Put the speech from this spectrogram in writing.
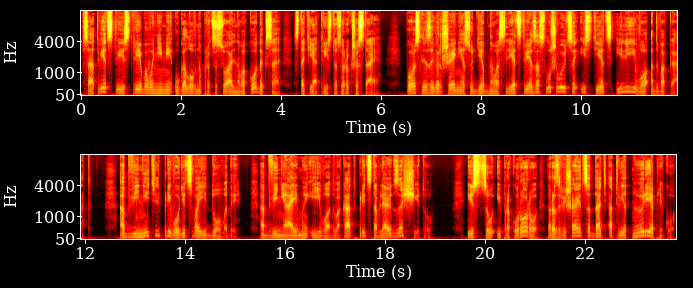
В соответствии с требованиями Уголовно-процессуального кодекса, статья 346 После завершения судебного следствия заслушиваются истец или его адвокат. Обвинитель приводит свои доводы. Обвиняемый и его адвокат представляют защиту. Истцу и прокурору разрешается дать ответную реплику,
